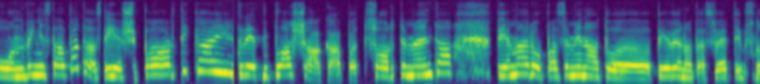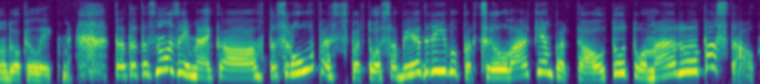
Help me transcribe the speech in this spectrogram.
Un viņas tāpatās tieši pārtikai, krietni plašākā pat sortimentā, piemēro pazemināto pievienotās vērtības nodokļa likmi. Tātad tas nozīmē, ka tas rūpes par to sabiedrību, par cilvēkiem, par tautu tomēr pastāv.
